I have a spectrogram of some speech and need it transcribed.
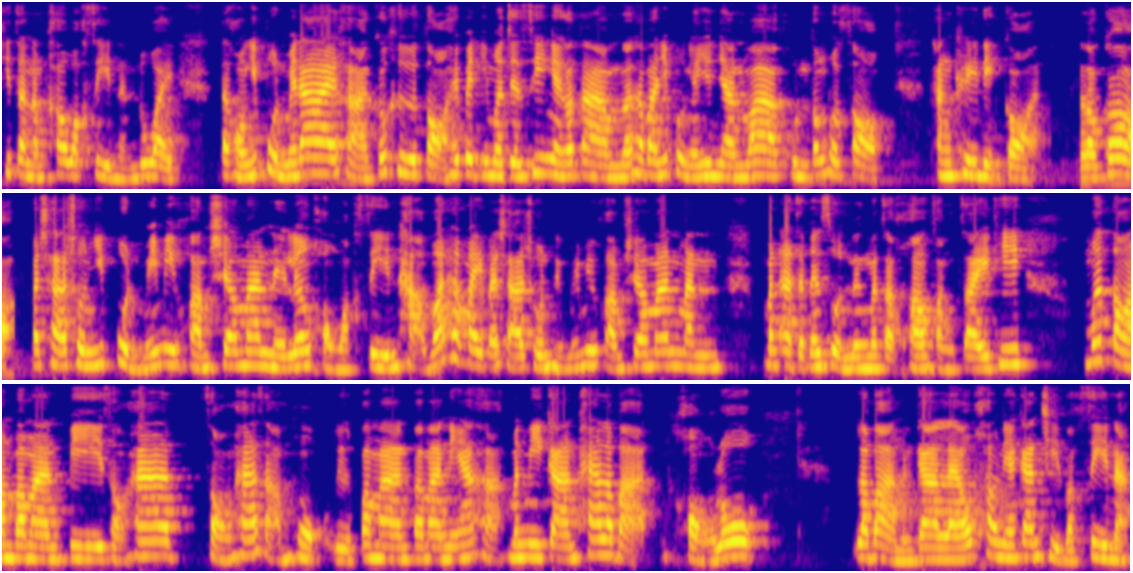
ที่จะนำเข้าวัคซีนนั้นด้วย แต่ของญี่ปุ่นไม่ได้ค่ะ ก็คือต่อให้เป็น emergency ไงก็ตามรัฐบาลญี่ปุ่นยังยืนยันว่าคุณต้องทดสอบทางคลินิกก่อน แล้วก็ประชาชนญี่ปุ่นไม่มีความเชื่อมั่นในเรื่องของวัคซีน ถามว่าทำไมประชาชนถึงไม่มีความเชื่อมั่นมัน มันอาจจะเป็นส่วนหนึ่งมาจากความฝังใจที่เมื่อตอนประมาณปี 25 2536 หรือประมาณประมาณนี้ค่ะ มันมีการแพร่ระบาดของโรค ระบาดเหมือนกันแล้วคราวนี้การฉีดวัคซีนอะ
